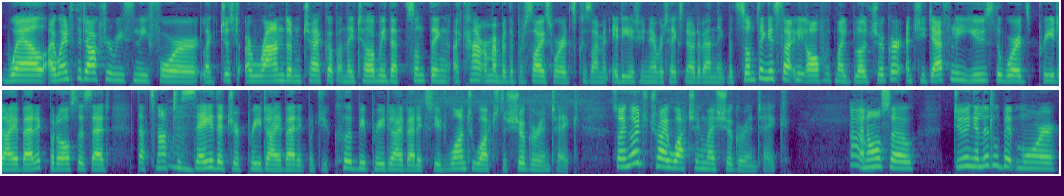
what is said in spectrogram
well, I went to the doctor recently for like just a random checkup and they told me that something I can't remember the precise words because I'm an idiot who never takes note of anything, but something is slightly off with my blood sugar and she definitely used the words pre-diabetic but also said that's not to hmm. say that you're pre-diabetic, but you could be pre-diabetic so you'd want to watch the sugar intake. So I'm going to try watching my sugar intake. And oh. also doing a little bit more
